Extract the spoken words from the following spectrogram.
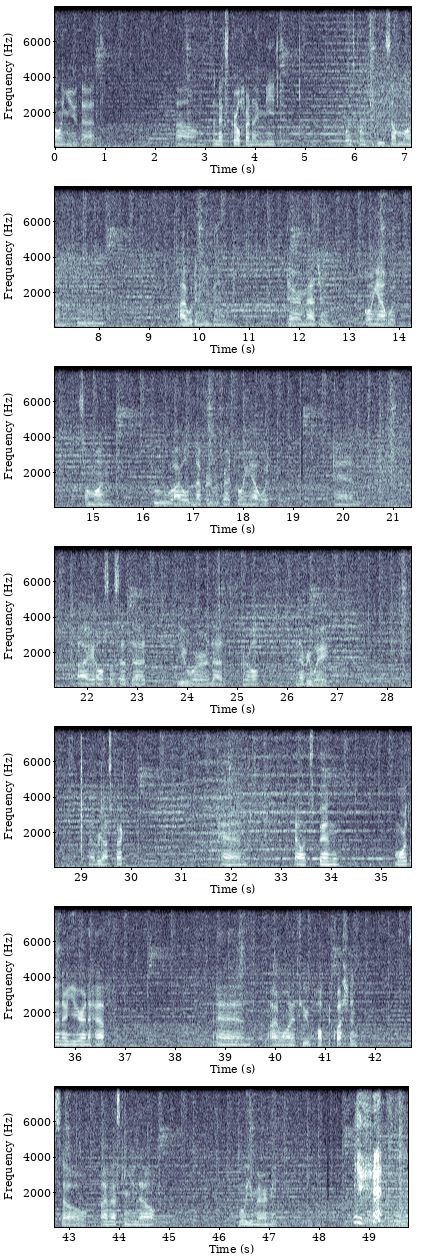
telling you that um, the next girlfriend I meet was going to be someone who I wouldn't even dare imagine going out with. Someone who I will never regret going out with. And I also said that you were that girl in every way in every aspect. And now it's been more than a year and a half. And I wanted to pop the question. So I'm asking you now will you marry me? Yes.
